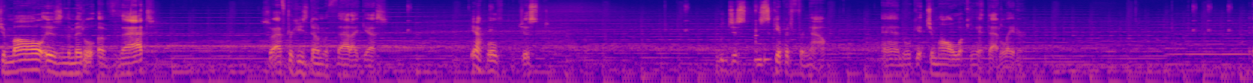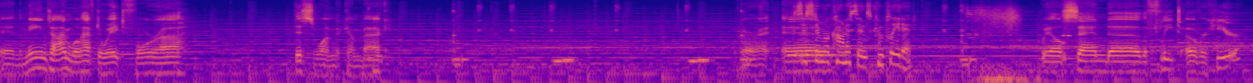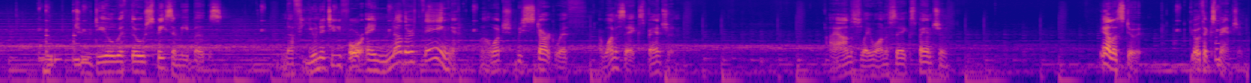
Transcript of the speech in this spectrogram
Jamal is in the middle of that. So after he's done with that, I guess. Yeah, we'll just... We'll just skip it for now. And we'll get Jamal looking at that later. In the meantime, we'll have to wait for uh, this one to come back. Alright. System reconnaissance completed. We'll send uh, the fleet over here to deal with those space amoebas. Enough unity for another thing. Well, what should we start with? Want to say expansion. I honestly want to say expansion. Yeah, let's do it. Go with expansion.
